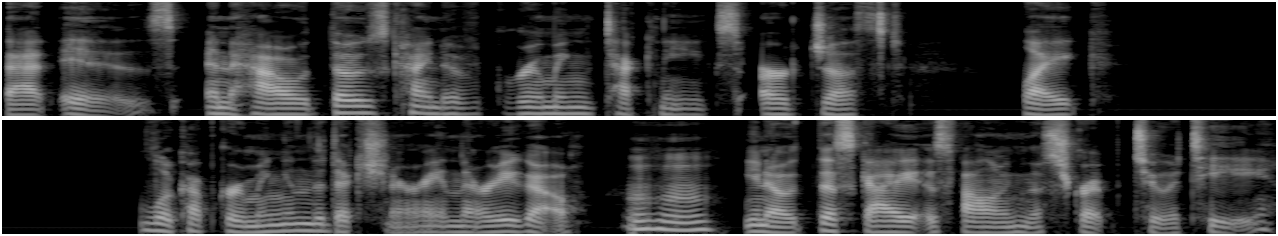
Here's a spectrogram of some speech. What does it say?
that is and how those kind of grooming techniques are just like look up grooming in the dictionary, and there you go. Mm-hmm. You know, this guy is following the script to a T.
